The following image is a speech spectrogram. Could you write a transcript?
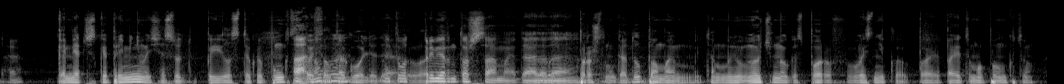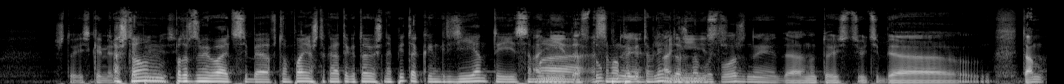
Да. Коммерческая применимость. Сейчас вот появился такой пункт А, в кофе ну, алкоголе. Да, это вот, вот. примерно то же самое, да, да, да. В прошлом году, по-моему, там очень много споров возникло по, по этому пункту, что есть коммерческая А что он примесь. подразумевает себя в том плане, что когда ты готовишь напиток, ингредиенты и сама, они само доступны, приготовление они должно быть... несложные, да, ну то есть у тебя... Там,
